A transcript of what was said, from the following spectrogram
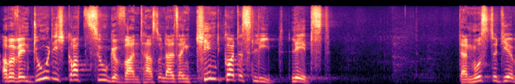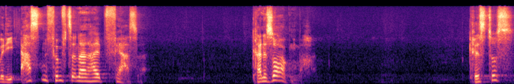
Aber wenn du dich Gott zugewandt hast und als ein Kind Gottes liebt, lebst, dann musst du dir über die ersten 15,5 Verse keine Sorgen machen. Christus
